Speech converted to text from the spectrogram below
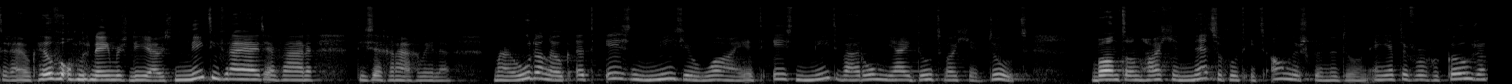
Er zijn ook heel veel ondernemers die juist niet die vrijheid ervaren die ze graag willen. Maar hoe dan ook, het is niet je why. Het is niet waarom jij doet wat je doet. Want dan had je net zo goed iets anders kunnen doen. En je hebt ervoor gekozen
